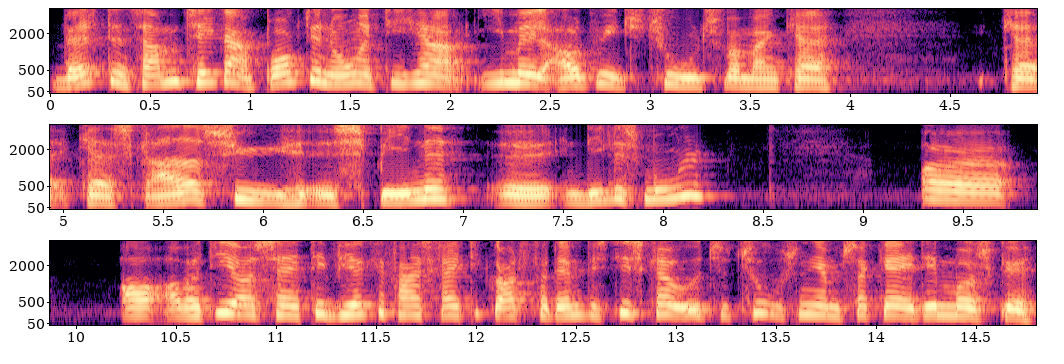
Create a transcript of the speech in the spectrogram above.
valgte den samme tilgang, brugte nogle af de her email outreach tools, hvor man kan, kan, kan skræddersy, øh, spinde øh, en lille smule. Og, og, og hvor de også sagde, at det virker faktisk rigtig godt for dem. Hvis de skrev ud til 1000, jamen så gav det måske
